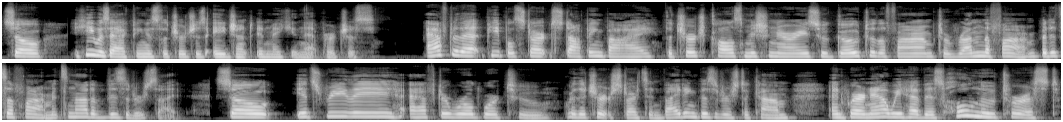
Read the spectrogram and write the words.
So he was acting as the church's agent in making that purchase. After that, people start stopping by. The church calls missionaries who go to the farm to run the farm, but it's a farm, it's not a visitor site. So It's really after World War II where the church starts inviting visitors to come, and where now we have this whole new tourist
